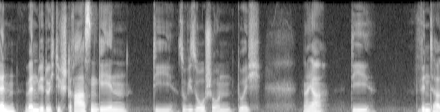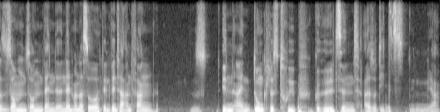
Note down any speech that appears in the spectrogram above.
Denn wenn wir durch die Straßen gehen, die sowieso schon durch, naja, die Wintersonnenwende, nennt man das so, den Winteranfang in ein dunkles Trüb gehüllt sind, also die ja,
